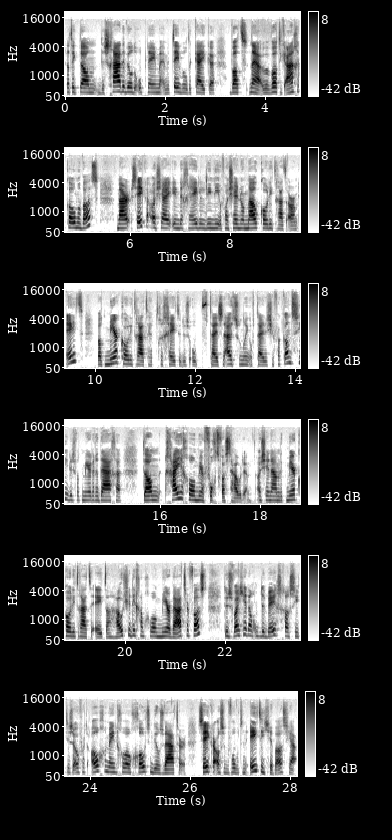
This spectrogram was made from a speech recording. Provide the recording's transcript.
Dat ik dan de schade wilde opnemen en meteen wilde kijken wat, nou ja, wat ik aangekomen was. Maar zeker als jij in de gehele linie of als jij normaal koolhydraatarm eet, wat meer koolhydraten hebt gegeten, dus op, tijdens een uitzondering of tijdens je vakantie, dus wat meerdere dagen, dan ga je gewoon meer vocht vasthouden. Als je namelijk meer koolhydraten eet, dan houdt je lichaam gewoon meer water vast. Dus wat je dan op de weegschaal ziet, is over het algemeen gewoon grotendeels water. Zeker als het bijvoorbeeld een etentje was, ja,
